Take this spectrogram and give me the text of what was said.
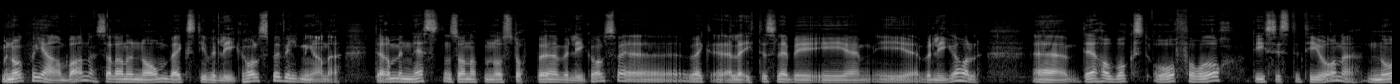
Men òg på jernbane så er det en enorm vekst i vedlikeholdsbevilgningene. Der er vi nesten sånn at vi nå stopper etterslepet i, i, i vedlikehold. Eh, det har vokst år for år de siste ti årene. Nå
